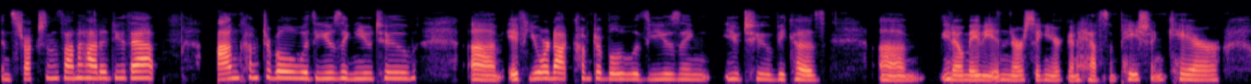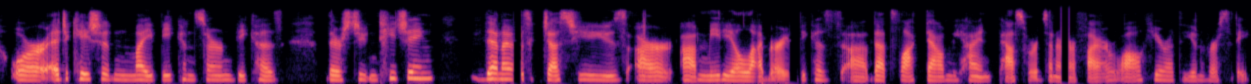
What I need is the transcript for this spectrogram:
instructions on how to do that. I'm comfortable with using YouTube. Um, if you're not comfortable with using YouTube because um, you know, maybe in nursing you're going to have some patient care or education might be concerned because they're student teaching, then I would suggest you use our uh, media library because uh, that's locked down behind passwords and our firewall here at the university.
